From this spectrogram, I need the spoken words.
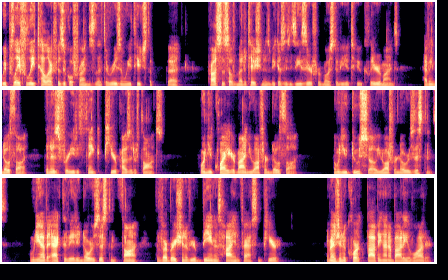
We playfully tell our physical friends that the reason we teach the that process of meditation is because it is easier for most of you to clear your minds, having no thought, than it is for you to think pure positive thoughts. For when you quiet your mind, you offer no thought, and when you do so, you offer no resistance. And when you have activated no resistant thought, the vibration of your being is high and fast and pure. Imagine a cork bobbing on a body of water.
